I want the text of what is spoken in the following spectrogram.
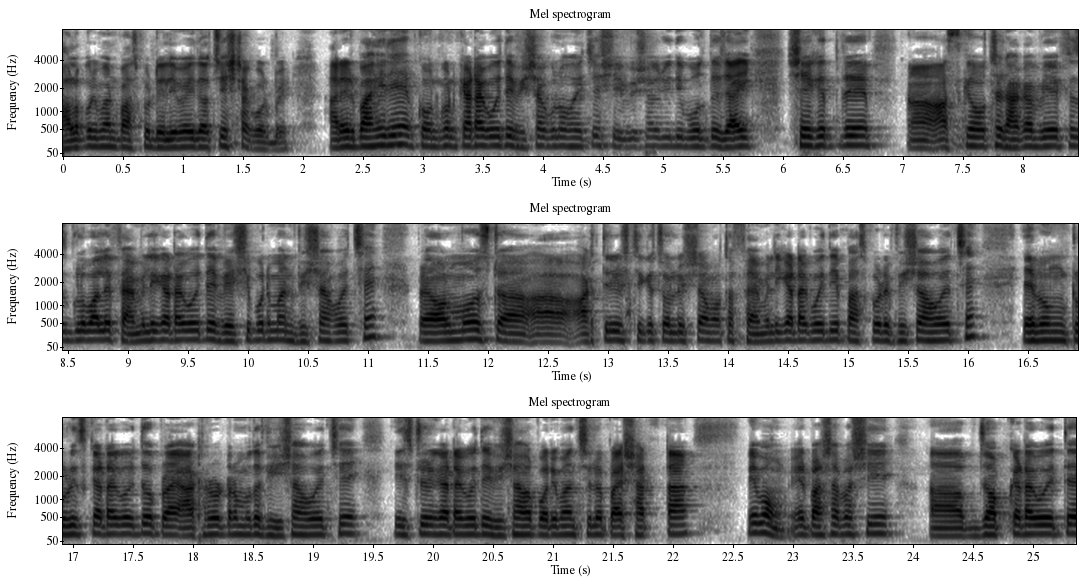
ভালো পরিমাণ পাসপোর্ট ডেলিভারি দেওয়ার চেষ্টা করবে। আর এর বাইরে কোন কোন ক্যাটাগরিতে ভিসাগুলো হয়েছে সেই বিষয়ে যদি বলতে যাই, সেক্ষেত্রে আজকে হচ্ছে ঢাকা ভিএফএস গ্লোবালে ফ্যামিলি ক্যাটাগরিতে বেশি পরিমাণ ভিসা হয়েছে। প্রায় অলমোস্ট আটত্রিশ থেকে চল্লিশটার মতো ফ্যামিলি ক্যাটাগরিতে পাসপোর্টে ভিসা হয়েছে। এবং ট্যুরিস্ট ক্যাটাগরিতেও প্রায় আঠারোটার মতো ভিসা হয়েছে। স্টুডেন্ট ক্যাটাগরিতে ভিসা হওয়ার পরিমাণ ছিল প্রায় ষাটটা। এবং এর পাশাপাশি জব ক্যাটাগরিতে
